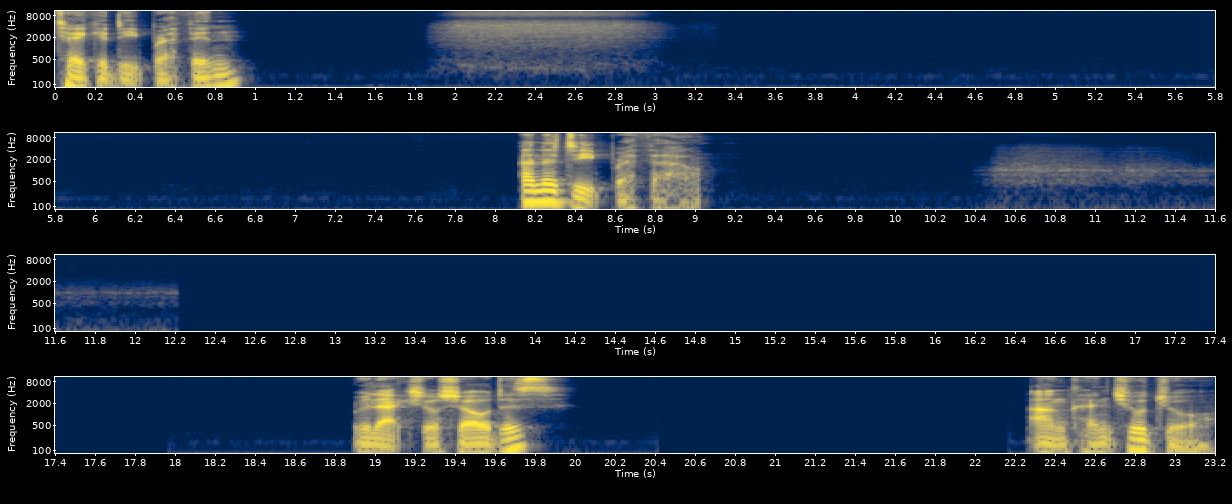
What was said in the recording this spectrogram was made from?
Take a deep breath in. And a deep breath out. Relax your shoulders. Your jaw.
